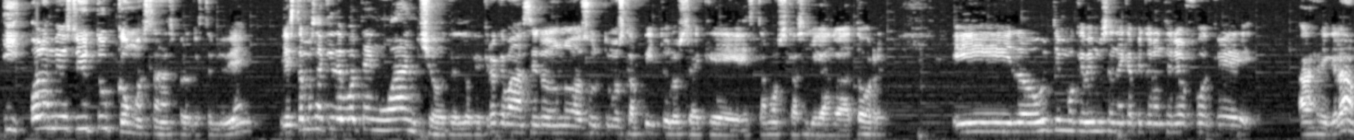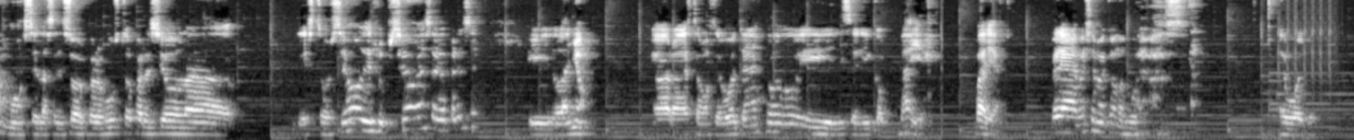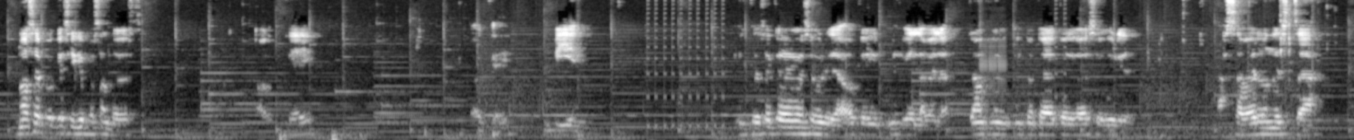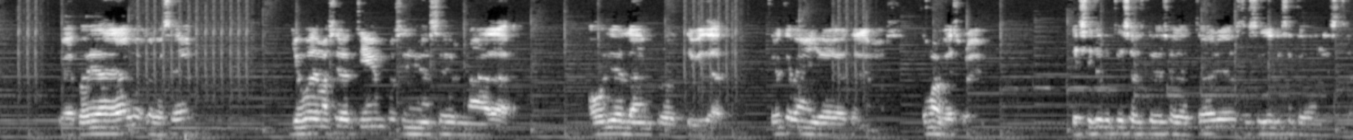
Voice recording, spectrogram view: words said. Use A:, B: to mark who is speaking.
A: Y hola amigos de YouTube, ¿cómo están? Espero que estén muy bien. Y estamos aquí de vuelta en Guancho, de lo que creo que van a ser uno de los últimos capítulos, ya que estamos casi llegando a la torre. Y lo último que vimos en el capítulo anterior fue que arreglamos el ascensor, pero justo apareció la distorsión o disrupción esa que aparece y lo dañó. Ahora estamos de vuelta en el juego y dice Nico, vaya, vaya, vean, avísame cuando vuelvas. He vuelto. No sé por qué sigue pasando esto. Ok. Bien. Entonces código de seguridad. Ok, bien la vela. Tengo que encontrar el código de seguridad. A saber dónde está. Voy a poder algo, lo que sea. Llevo demasiado tiempo sin hacer nada. Odio la improductividad. Creo que van ya lo tenemos. ¿Cómo ves, ejemplo? Decide que utiliza los códigos aleatorios, decide que se quede donde está.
